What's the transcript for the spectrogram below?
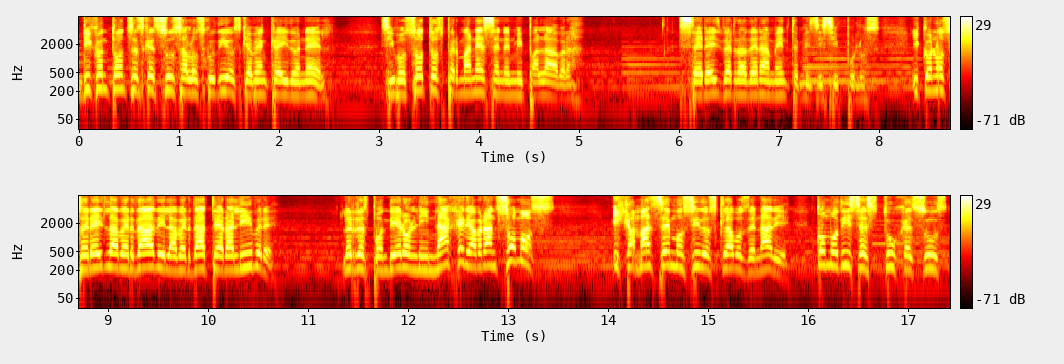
Dijo entonces Jesús a los judíos que habían creído en él, si vosotros permanecen en mi palabra, seréis verdaderamente mis discípulos y conoceréis la verdad y la verdad te hará libre. Le respondieron, linaje de Abraham somos y jamás hemos sido esclavos de nadie. ¿Cómo dices tú, Jesús,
